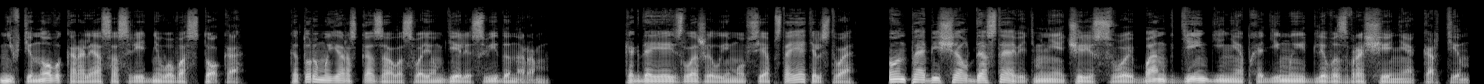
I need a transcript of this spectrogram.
нефтяного короля со Среднего Востока, которому я рассказал о своем деле с Виденером. Когда я изложил ему все обстоятельства, он пообещал доставить мне через свой банк деньги, необходимые для возвращения картин.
